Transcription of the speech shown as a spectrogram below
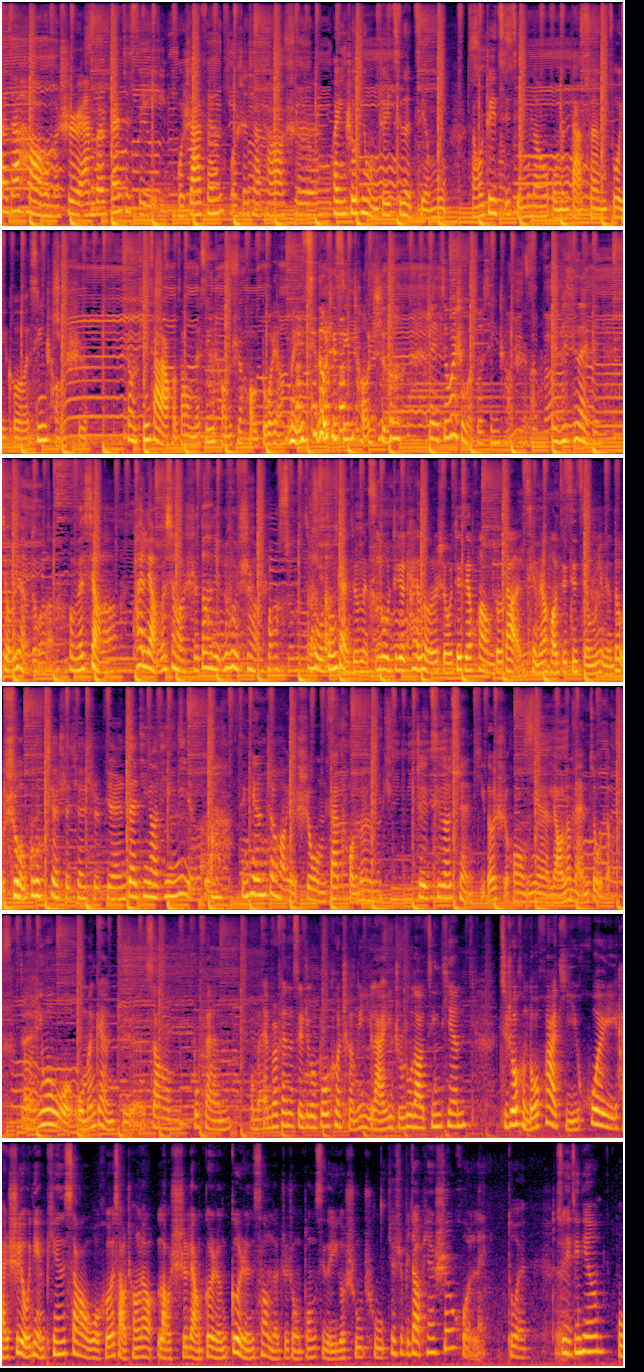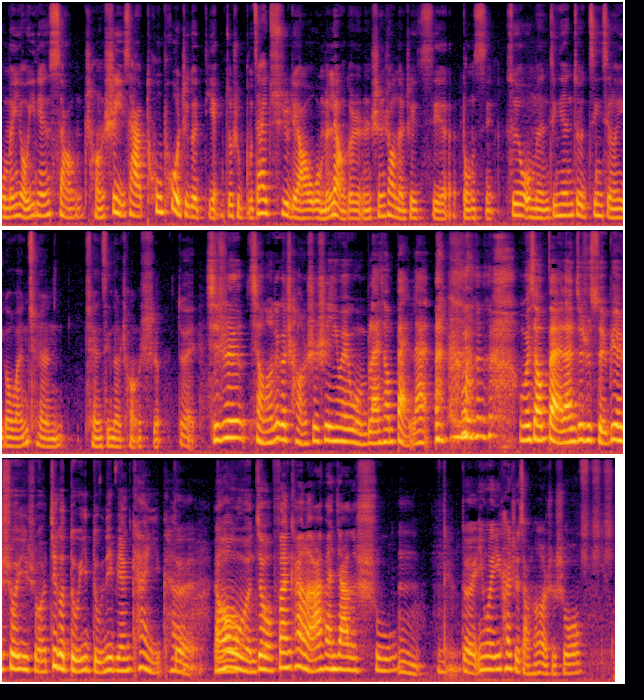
大家好，我们是 Amber Fantasy，我是阿芬，我是小常老师，欢迎收听我们这一期的节目。然后这一期节目呢，我们打算做一个新尝试。这样听下来，好像我们的新尝试好多呀，每一期都是新尝试的。这一期为什么做新尝试呢？因为现在已经九点多了，我们想了。快两个小时，到底录什么？就是我总感觉每次录这个开头的时候，这些话我们都在前面好几期节目里面都有说过。确实，确实，别人在听要听腻了。今天正好也是我们在讨论这一期的选题的时候，我们也聊了蛮久的。对，因为我我们感觉像不凡，我们 Amber Fantasy 这个播客成立以来，一直录到今天。其实有很多话题会还是有点偏向我和小常老老师两个人个人向的这种东西的一个输出，就是比较偏生活类。对，所以今天我们有一点想尝试一下突破这个点，就是不再去聊我们两个人身上的这些东西。所以我们今天就进行了一个完全全新的尝试。对，其实想到这个尝试，是因为我们本来想摆烂，我们想摆烂，就是随便说一说，这个读一读，那边看一看。对，然后我们就翻看了阿帆家的书。嗯嗯，对，因为一开始小常老师说，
